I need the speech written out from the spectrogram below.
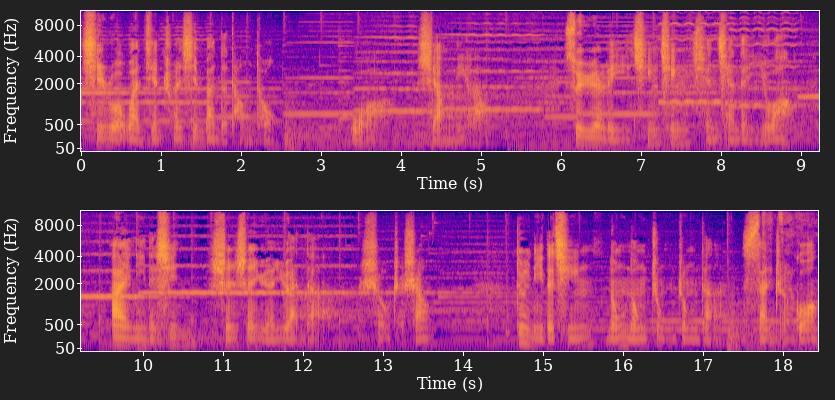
心若万箭穿心般的疼痛，我想你了。岁月里清清浅浅的遗忘。爱你的心，深深远远的受着伤；对你的情，浓浓重重的散着光。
